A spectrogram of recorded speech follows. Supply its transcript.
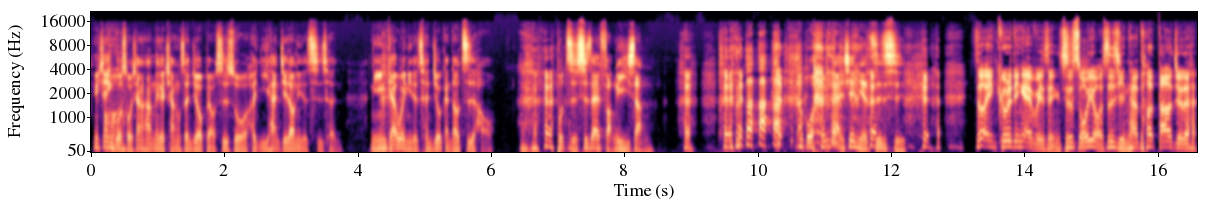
因为像英国首相他那个强生就表示说，很遗憾接到你的辞呈，你应该为你的成就感到自豪，不只是在防疫上。我很感谢你的支持，So including everything，其实所有事情他都 他都觉得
